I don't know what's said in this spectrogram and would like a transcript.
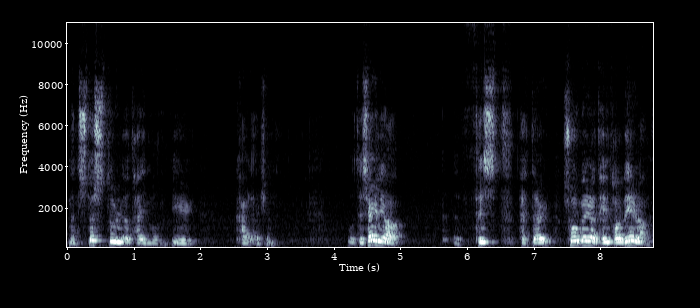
men støstur av teimen er karlægen. Og til særlig fyrst Petter, så ber jeg at heit har verand.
